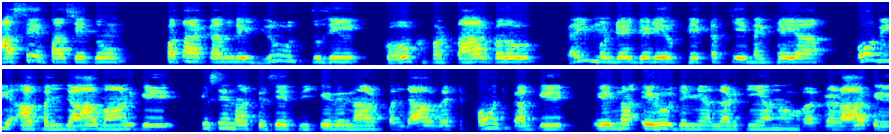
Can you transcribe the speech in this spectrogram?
ਆਸੇ-ਪਾਸੇ ਤੋਂ ਪਤਾ ਕਰਨ ਲਈ ਜ਼ਰੂਰ ਤੁਸੀਂ ਘੋਖ ਪੜਤਾਲ ਕਰੋ। ਕਈ ਮੁੰਡੇ ਜਿਹੜੇ ਉੱਥੇ ਕੱਚੇ ਬੈਠੇ ਆ, ਉਹ ਵੀ ਆ ਪੰਜਾਬ ਆਣ ਕੇ ਕਿਸੇ ਨਾ ਕਿਸੇ ਤਰੀਕੇ ਦੇ ਨਾਲ ਪੰਜਾਬ ਵਿੱਚ ਪਹੁੰਚ ਕਰਕੇ ਇਹਨਾਂ ਇਹੋ ਜਿਹੀਆਂ ਲੜਕੀਆਂ ਨੂੰ ਵਗੜਾ ਕੇ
